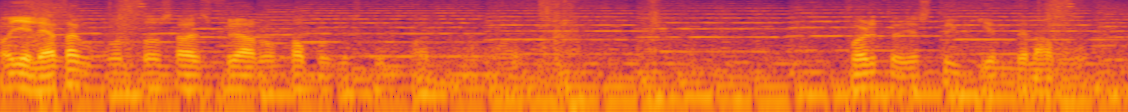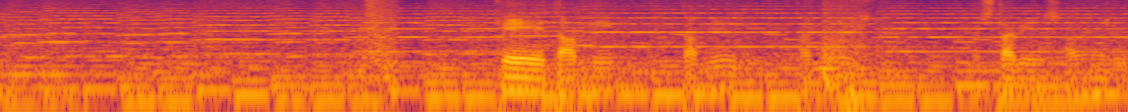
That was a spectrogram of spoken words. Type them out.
Oye, le ataco con todos a la esfera roja porque estoy muerto. Fuerte, ya estoy bien de la voz. Que también, también, también está bien saberlo.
